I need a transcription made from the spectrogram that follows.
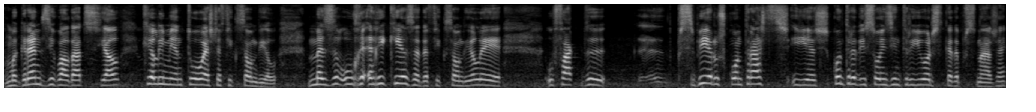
uma grande desigualdade social que alimentou esta ficção dele. Mas a riqueza da ficção dele é o facto de eh, perceber os contrastes e as contradições interiores de cada personagem.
